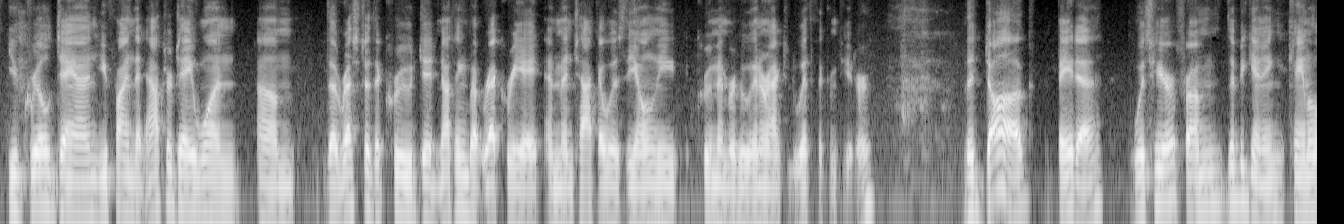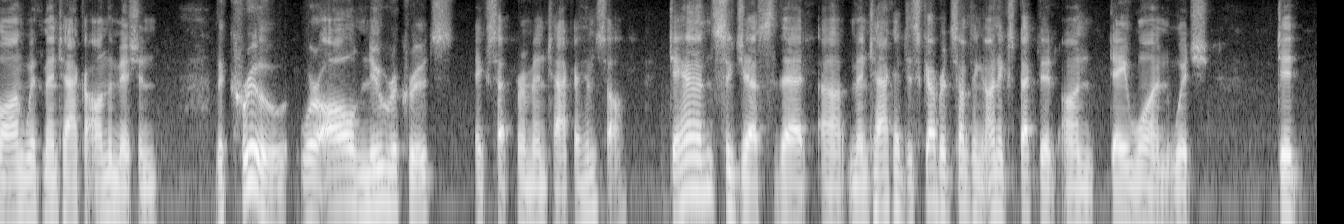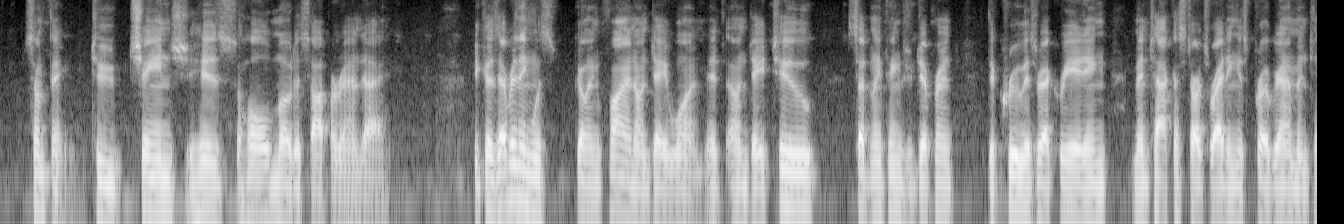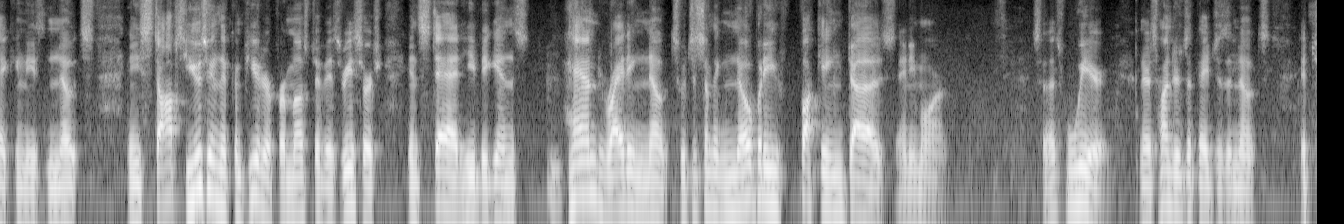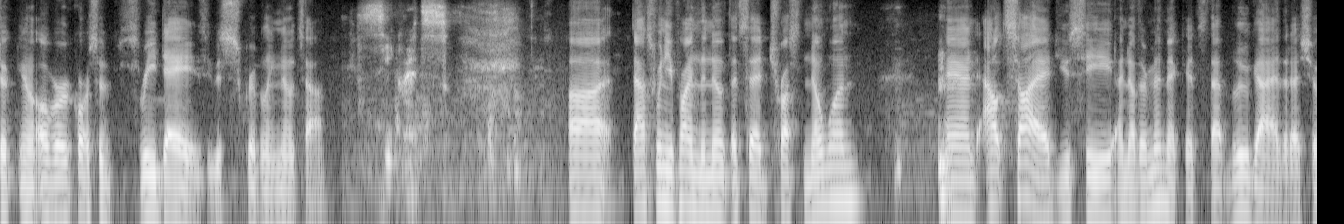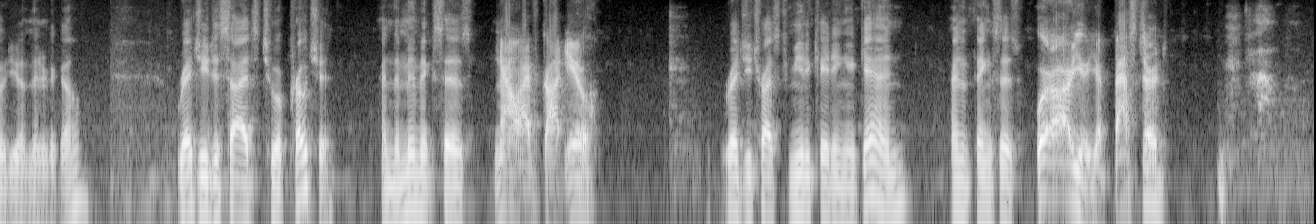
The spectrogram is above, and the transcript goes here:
You grill Dan. You find that after day one, um, the rest of the crew did nothing but recreate, and Mentaka was the only crew member who interacted with the computer. The dog, Beta, was here from the beginning, came along with Mentaka on the mission. The crew were all new recruits, except for Mentaka himself. Dan suggests that uh, Mentaka discovered something unexpected on day one, which did something to change his whole modus operandi. Because everything was going fine on day one. It, on day two, suddenly things are different. The crew is recreating. Mentaka starts writing his program and taking these notes. And he stops using the computer for most of his research. Instead, he begins handwriting notes, which is something nobody fucking does anymore. So that's weird. And there's hundreds of pages of notes. It took, you know, over a course of three days, he was scribbling notes out. Secrets. Uh, that's when you find the note that said, trust no one. And outside, you see another mimic. It's that blue guy that I showed you a minute ago. Reggie decides to approach it, and the mimic says, Now I've got you. Reggie tries communicating again, and the thing says, Where are you, you bastard?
